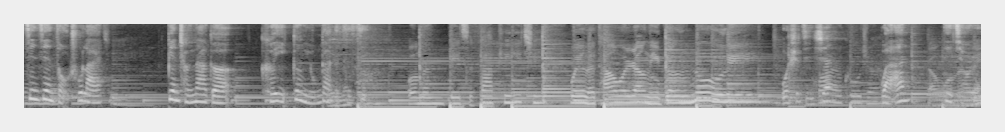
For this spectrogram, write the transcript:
渐渐走出来，变成那个。可以更勇敢的自己。我们彼此发脾气，为了他我让你更努力。我是锦轩，晚安，地球人。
